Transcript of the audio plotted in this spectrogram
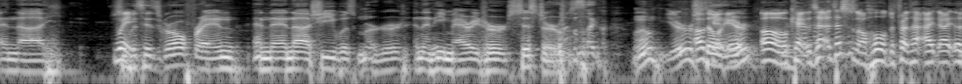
and uh, he- she Wait. was his girlfriend, and then uh, she was murdered, and then he married her sister. It was like, well, you're still Okay. here. Oh, okay. That- this is a whole different. I, I, I,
